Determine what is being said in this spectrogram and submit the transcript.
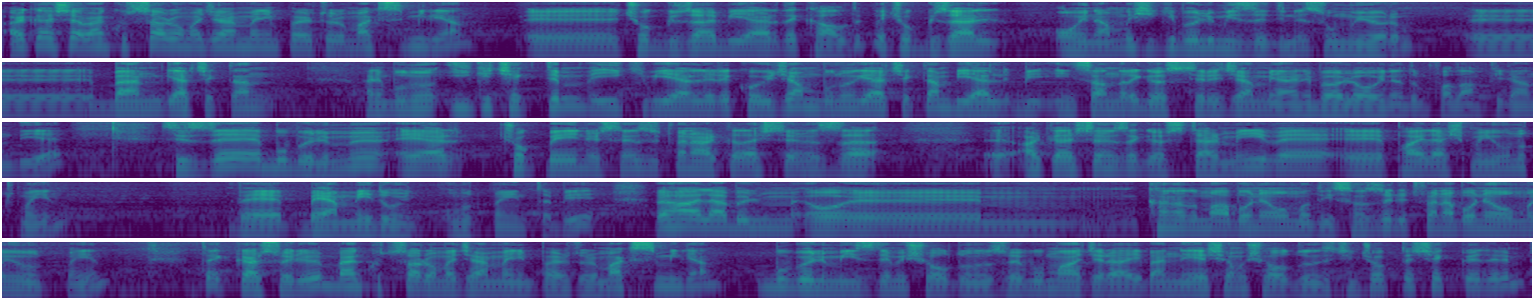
Arkadaşlar ben Kutsal Roma Cermen İmparatoru Maximilian. Ee, çok güzel bir yerde kaldık ve çok güzel oynanmış iki bölüm izlediniz umuyorum. Ee, ben gerçekten hani bunu iyi ki çektim ve iyi ki bir yerlere koyacağım. Bunu gerçekten bir yer bir insanlara göstereceğim yani böyle oynadım falan filan diye. Siz de bu bölümü eğer çok beğenirseniz lütfen arkadaşlarınıza e, arkadaşlarınıza göstermeyi ve e, paylaşmayı unutmayın ve beğenmeyi de unutmayın tabii. Ve hala bölüm o, e, kanalıma abone olmadıysanız da lütfen abone olmayı unutmayın. Tekrar söylüyorum ben Kutsal Roma Cermen İmparatoru Maximilian. Bu bölümü izlemiş olduğunuz ve bu macerayı benimle yaşamış olduğunuz için çok teşekkür ederim.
